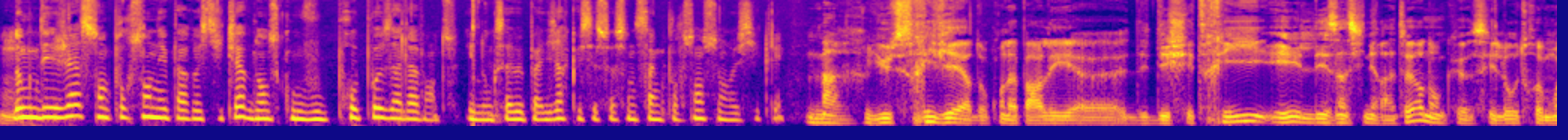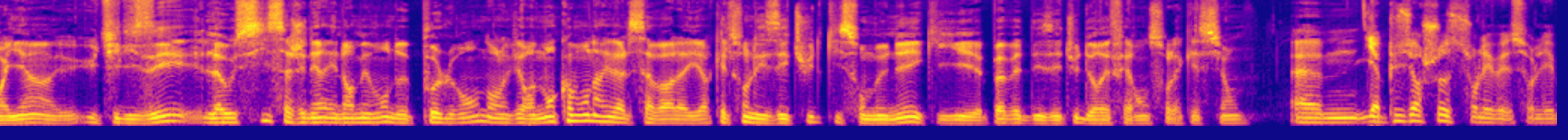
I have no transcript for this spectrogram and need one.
Hmm. Donc déjà 100% n'est pas recyclable dans ce qu'on vous propose à la vente, et donc ça veut pas dire que ces 65% sont recyclés. Marius Rivière, donc on a parlé des déchets et les incinérateurs. Donc euh, c'est l'autre moyen euh, utilisé. Là aussi, ça génère énormément de polluants dans l'environnement. Comment on arrive à le savoir d'ailleurs? Quelles sont les études qui sont menées et qui peuvent être des études de référence sur la question? Euh, il y a plusieurs choses sur les sur les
